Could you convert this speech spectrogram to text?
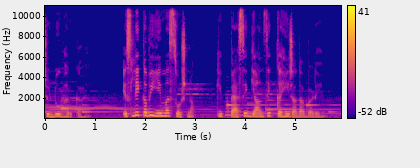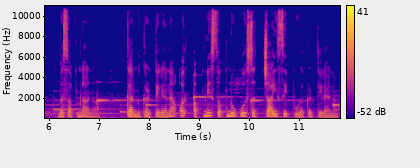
चुल्लू भर का है। इसलिए कभी ये मत सोचना कि पैसे ज्ञान से कहीं ज़्यादा बड़े हैं। बस अपना ना, कर्म करते रहना और अपने सपनों को सच्चाई से पूरा करते रहना।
